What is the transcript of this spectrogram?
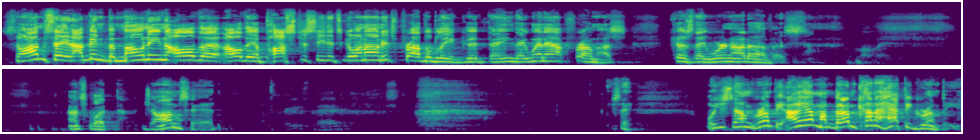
So I'm saying I've been bemoaning all the all the apostasy that's going on. It's probably a good thing. They went out from us because they were not of us. That's what John said. You say, well, you sound grumpy. I am, but I'm kind of happy grumpy.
